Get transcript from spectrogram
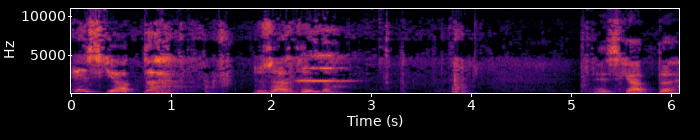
Eski hatta düzeltildi. Eski hattı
